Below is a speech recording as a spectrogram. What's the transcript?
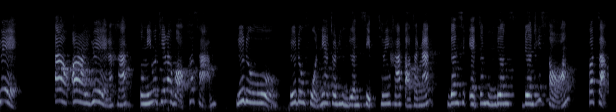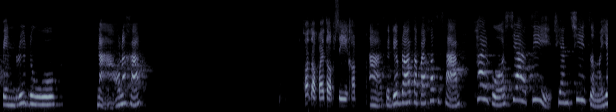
月到二月นะคะ ตรงนี้เมื่อกี้เราบอกข้อสามฤดู ฤดูฝนเนี่ยจนถึงเดือนสิบใช่ไหมคะ ต่อจากนั้น เดือนสิบเอ็ดจนถึงเดือนเดือนที่สอง ก็จะเป็นฤดูหนาวนะคะ ข้อต่อไปตอบสี่ครับ อ่า เสร็จเรียบร้อยต่อไปข้อที่สาม泰国夏季天气怎么样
